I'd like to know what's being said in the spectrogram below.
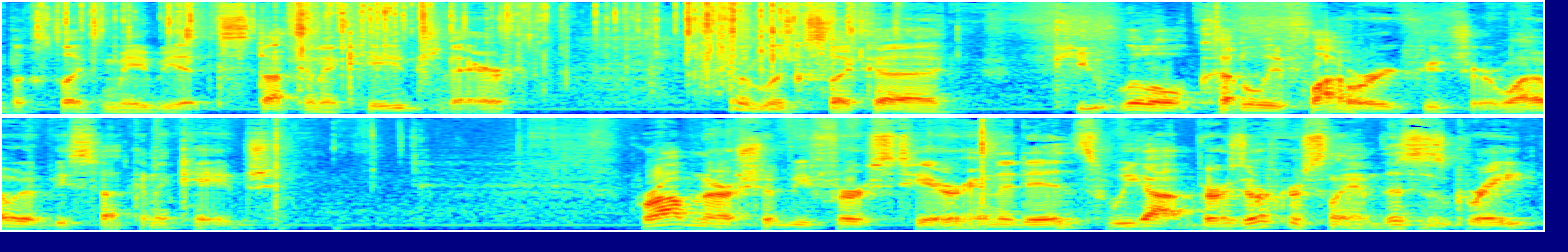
Looks like maybe it's stuck in a cage there. It looks like a cute little cuddly flowery creature. Why would it be stuck in a cage? Brobnar should be first here, and it is. We got Berserker Slam. This is great.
